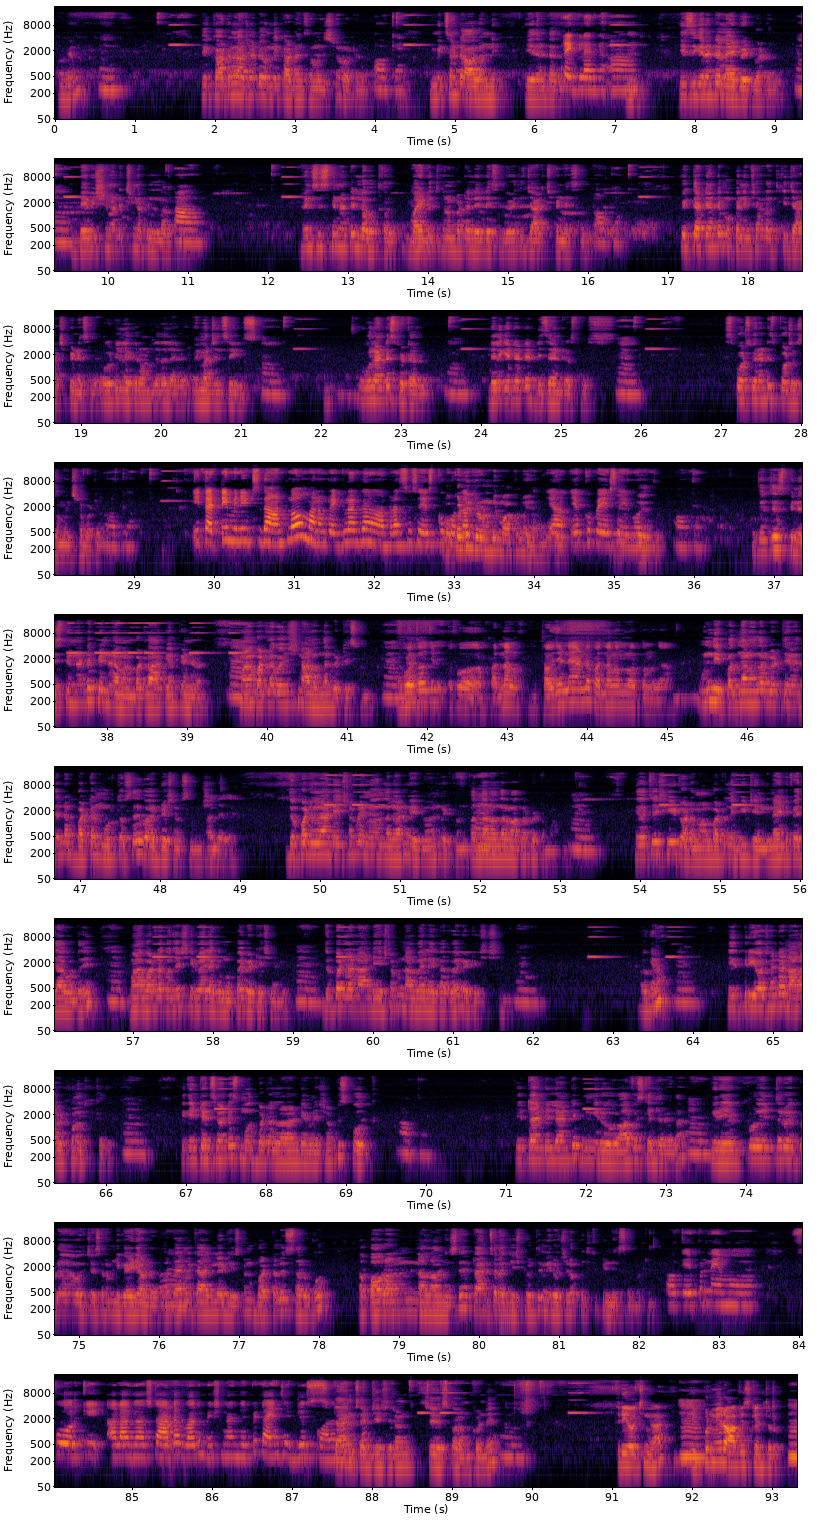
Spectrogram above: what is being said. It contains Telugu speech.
ఓకేనా? ఈ కాటన్ లాడ్జ్ అంటే ఓన్లీ కాటన్ సంబంధించిన బట్టలు ఓకే. మిక్స్ అంటే ఆల్ అన్ని ఏదంటే అది. రెగ్యులర్గా ఈజీ గేర్ అంటే లైట్ వెయిట్ బట్టలు బేబీ స్ట్రీమ్ అంటే చిన్న పిల్లలు ప్రిన్సెస్ స్పిన్ అంటే ఇలా ఉతకదు. బయట ఉతుకున్న బట్టలు వెళ్ళేసి పెడితే జాడ్చి పిండేస్తుంది. ఓకే. క్విక్ థర్టీ అంటే ముప్పై నిమిషాల్లో ఉతికి జాడ్చి పిండేస్తుంది. ఒకటి లేక రెండు జదా లేదు. ఎమర్జెన్సీ యూస్ ఊల్ అంటే స్వెటర్లు డెలిగేట్ అంటే డిజైన్ డ్రెస్సెస్ స్పోర్ట్స్ వేర్ అంటే స్పోర్ట్స్కి సంబంధించిన బట్టలు. ఓకే. ఈ థర్టీ మినిట్స్ దాంట్లో మనం రెగ్యులర్గా డ్రెస్సెస్ వేసుకోకూడదు ఒకటి రెండు మాత్రమే కాదు. యా, ఎక్కువ పేస్ వేయకూడదు. ఓకే. వచ్చేసి స్పిన్ స్పిన్ అంటే పిండడం మనం బట్టలు ఆర్పిఎం పిండడం మన బట్టలకు వచ్చి నాలుగు వందలు పెట్టేసుకున్నాం. ఫోర్ థౌజండ్ పద్నాలుగు థౌజండ్ అంటే పద్నాలుగు వందల ఉందిగా ఉంది పద్నాలుగు వందలు పెడితే ఏమైందంటే బట్టలు వస్తుంది వైబ్రేషన్ వస్తుంది దుప్పట్లు లాంటి వేసినప్పుడు ఎనిమిది వందలు కానీ వెయ్యి కానీ పెట్టుకోండి. పద్నాలుగు వందలు మాత్రం పెట్టాము ఇది వచ్చేసి హీట్ వాటర్ మన బట్టలు హీట్ చేయండి నైంటీ ఫైవ్ దాకా ఉంటుంది. మన బట్టలకు వచ్చేసి ఇరవై లేక ముప్పై పెట్టేసేయండి దుప్పట్ల లాంటివి వేసినప్పుడు నలభై లేక అరవై పెట్టేసేయండి ఓకేనా? ఇది ప్రీ వాష్ అంటే నానబెట్టుకొని ఉతుకుతుంది. ఇది ఇంటెన్సివ్ అంటే స్మూత్ బట్టలు అలాంటివి ఏమైనా వేసినప్పుడు స్మూత్ ఇది టైం బిల్ అంటే ఇప్పుడు మీరు ఆఫీస్కి వెళ్తారు కదా మీరు ఎప్పుడు వెళ్తారో ఎప్పుడు వచ్చేస్తారో మీకు ఐడియా ఉంటుంది ఆ టైం క్యాలిక్యులేట్ చేసుకొని బట్టలు సర్ఫ్ ఆ పవర్ ఆన్ నుండి నల్ల ఆన్ చేస్తే టైం సెలెక్ట్ చేసి పెడితే మీరు వచ్చేలోపు ఉతికి పిండేస్తారు బట్టలు. ఓకే ఇప్పుడు మేము ఫోర్కి అలాగా స్టార్ట్ అవ్వాలి మిషన్ అని చెప్పి టైం సెట్ చేసుకోవాలి టైం సెట్ చేసి రన్ చేసుకోవాలనుకోండి. త్రీ వచ్చిందిగా ఇప్పుడు మీరు ఆఫీస్కి వెళ్తారు.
